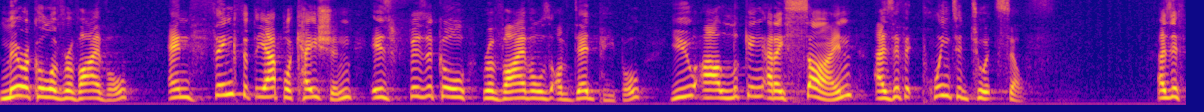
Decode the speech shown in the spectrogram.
miracle of revival and think that the application is physical revivals of dead people, you are looking at a sign as if it pointed to itself as if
